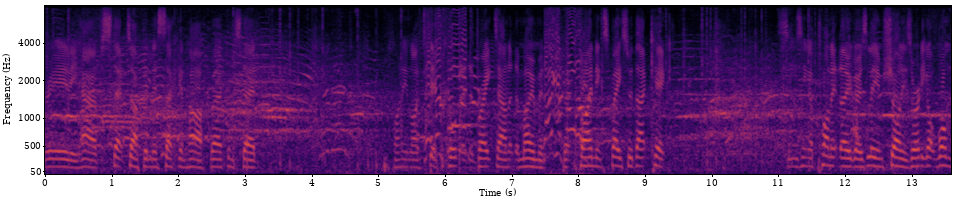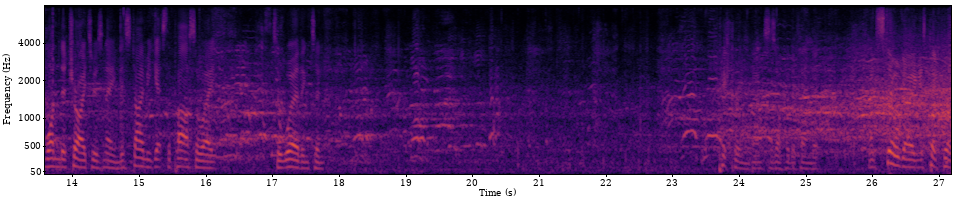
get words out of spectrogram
really have stepped up in this second half. Berkhamsted finding life difficult at the breakdown at the moment, but finding space with that kick. Seizing upon it though goes Liam Sean. He's already got one wonder try to his name. This time he gets the pass away to Worthington. Pickering bounces off a defender. And still going is Pickering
